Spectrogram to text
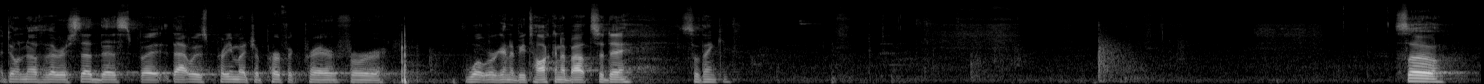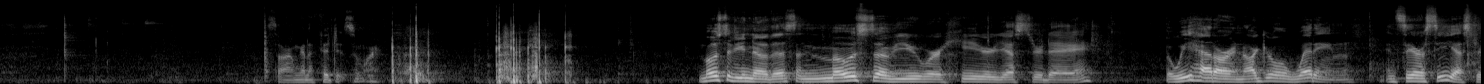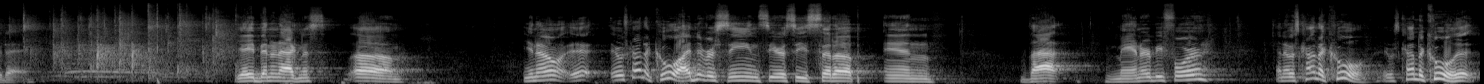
I don't know if I've ever said this, but that was pretty much a perfect prayer for what we're going to be talking about today. So thank you. So, sorry, I'm going to fidget some more. Most of you know this, and most of you were here yesterday, but we had our inaugural wedding in CRC yesterday. Yay, Ben and Agnes. Um, you know, it, it was kind of cool. I'd never seen CRC set up in that manner before, and it was kind of cool. It was kind of cool. It,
